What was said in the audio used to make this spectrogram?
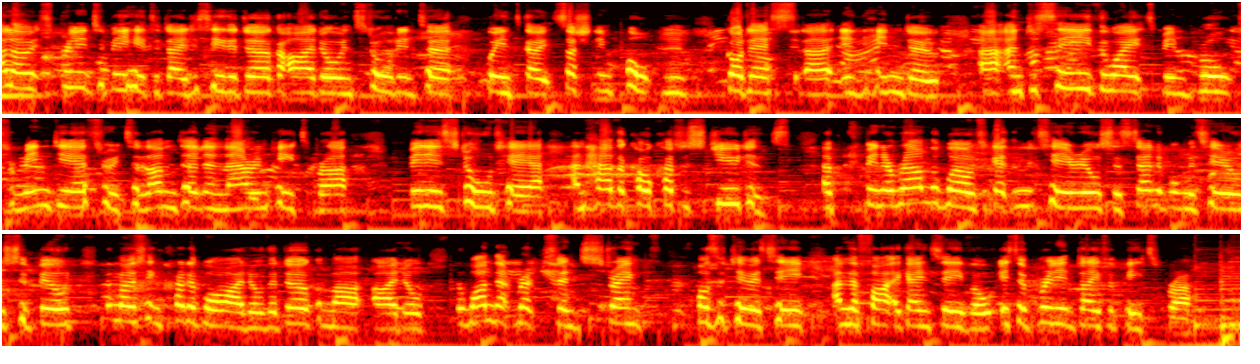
Hello, it's brilliant to be here today to see the Durga idol installed into Queensgate, such an important goddess uh, in Hindu, uh, and to see the way it's been brought from India through to London and now in Peterborough, been installed here, and how the Kolkata students have been around the world to get the materials, sustainable materials, to build the most incredible idol, the Durga idol, the one that represents strength, positivity, and the fight against evil. It's a brilliant day for Peterborough.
